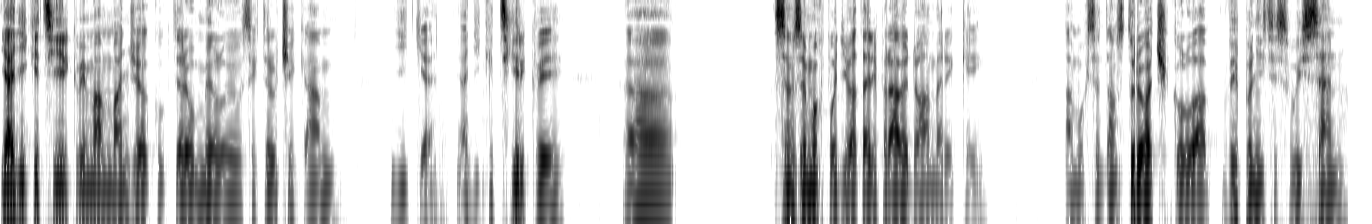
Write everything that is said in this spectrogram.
já díky církvi mám manželku, kterou miluju, se kterou čekám dítě. Já díky církvi uh, jsem se mohl podívat tady právě do Ameriky a mohl jsem tam studovat školu a vyplnit si svůj sen.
